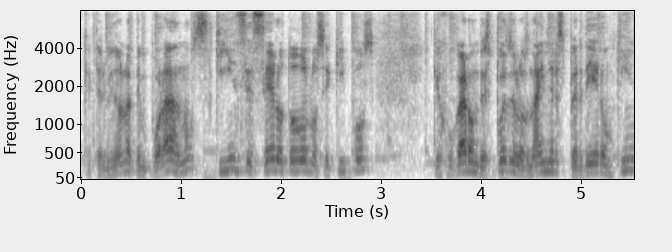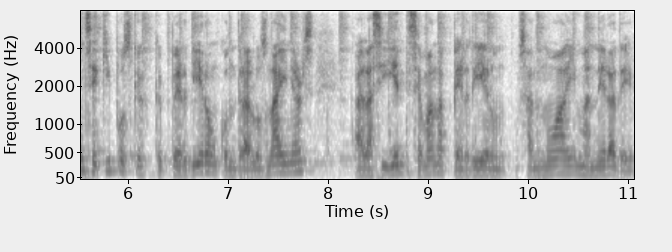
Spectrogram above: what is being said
que terminó la temporada, ¿no? 15-0 todos los equipos que jugaron después de los Niners perdieron. 15 equipos que, perdieron contra los Niners. A la siguiente semana perdieron. O sea, no hay manera de,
